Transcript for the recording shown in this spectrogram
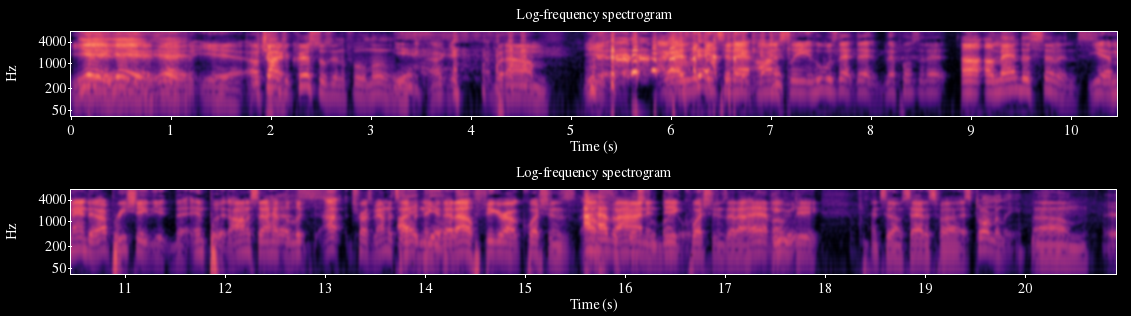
Yeah, Yeah, yeah, yeah, yeah. exactly. Yeah. You Okay. charge your crystals in the full moon. Yeah. Okay. But um, yeah, I gotta look into that. Honestly, who was that that that posted that? Uh, Amanda Simmons. Yeah, Amanda, I appreciate you, the input. Honestly, I have to look. I, trust me, I'm the type I- of nigga yeah. that I'll figure out questions. I I'll have find crystal, and dig questions that I have. Do I'll really? dig until I'm satisfied. Stormily. Um, Yeah.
